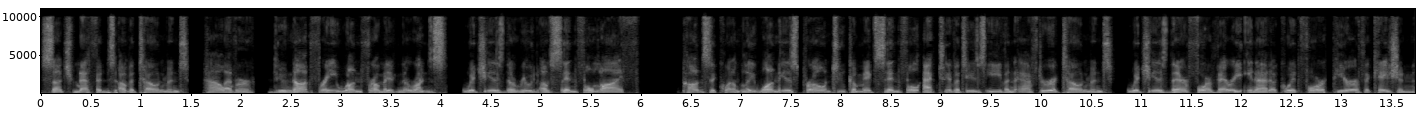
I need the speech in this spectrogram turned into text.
Such methods of atonement, however, do not free one from ignorance, which is the root of sinful life. Consequently, one is prone to commit sinful activities even after atonement, which is therefore very inadequate for purification.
